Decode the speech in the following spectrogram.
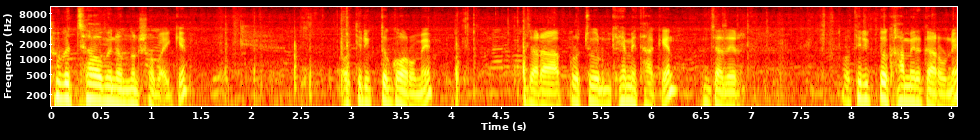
শুভেচ্ছা অভিনন্দন সবাইকে। অতিরিক্ত গরমে যারা প্রচুর ঘেমে থাকেন, যাদের অতিরিক্ত ঘামের কারণে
